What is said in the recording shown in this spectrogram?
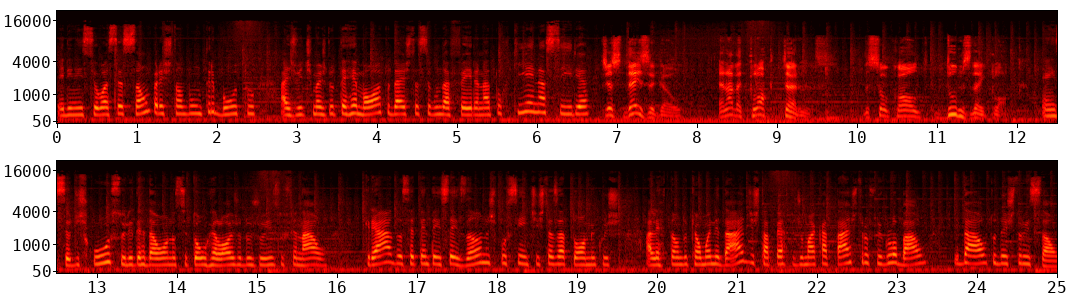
Ele iniciou a sessão prestando um tributo às vítimas do terremoto desta segunda-feira na Turquia e na Síria. Just days ago, another clock turned, the so-called doomsday clock. Em seu discurso, o líder da ONU citou o relógio do juízo final, criado há 76 anos por cientistas atômicos, alertando que a humanidade está perto de uma catástrofe global e da autodestruição.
